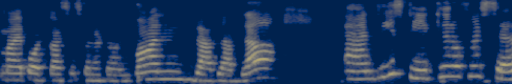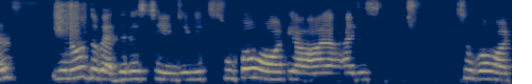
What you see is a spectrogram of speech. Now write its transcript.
my podcast is gonna turn one. Blah blah blah. And please take care of yourself. You know the weather is changing. It's super hot. Yeah, I just super hot.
